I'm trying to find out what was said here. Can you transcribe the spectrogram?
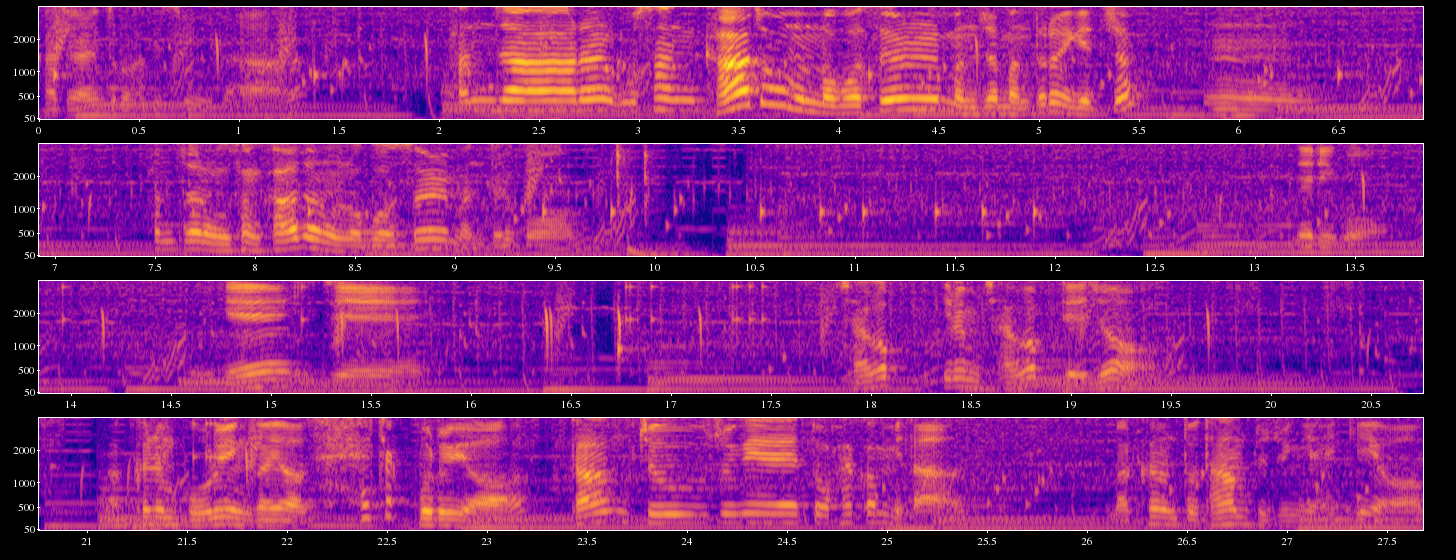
가져가도록 하겠습니다 판자를 우선 가져오는 로봇을 먼저 만들어야겠죠? 음, 판자를 우선 가져오는 로봇을 만들고 내리고 이게 이제 작업 이름 작업대죠? 마크는 보류인가요? 살짝 보류요. 다음 주 중에 또 할 겁니다. 마크는 또 다음 주 중에 할게요.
